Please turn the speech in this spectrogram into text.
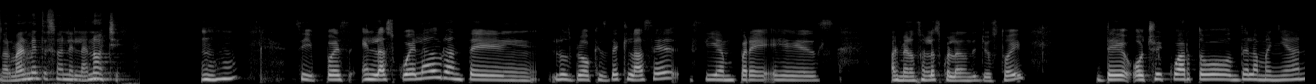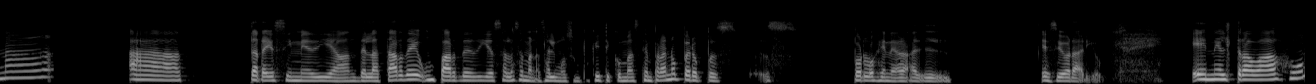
normalmente son en la noche. Sí, pues en la escuela durante los bloques de clase siempre es, al menos en la escuela donde yo estoy, de ocho y cuarto de la mañana a tres y media de la tarde, un par de días a la semana salimos un poquitico más temprano, pero pues por lo general ese horario. En el trabajo,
